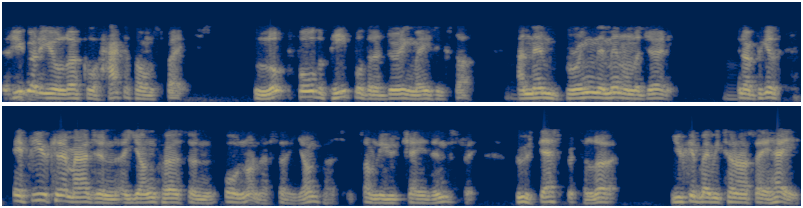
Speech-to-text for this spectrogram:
If you go to your local hackathon space, look for the people that are doing amazing stuff and then bring them in on the journey. Mm-hmm. You know, because if you can imagine a young person, or not necessarily a young person, somebody who's changed industry, who's desperate to learn, you could maybe turn around and say, hey,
